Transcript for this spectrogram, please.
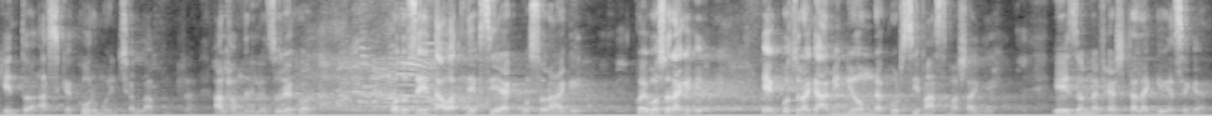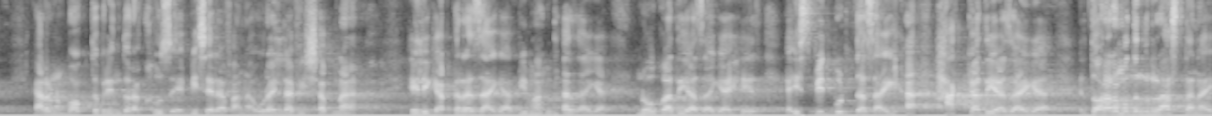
কিন্তু আজকে করব ইনশাল্লাহ আপনারা। আলহামদুলিল্লাহ, জোরে কর। অথচ এই দাওয়াত দেখছি এক বছর আগে। কয় বছর আগে? এক বছর আগে আমি নিয়মটা করছি পাঁচ মাস আগে। এই জন্য ফ্যাসটা লাগিয়ে গেছে গা। কারণ ভক্তবৃন্দরা খুঁজে বিচেরা ফানা উড়াইলা হিসাব না। হেলিকপ্টারের জায়গা, বিমান দেওয়া জায়গা, নৌকা দেওয়া জায়গা স্পিড বোট দেওয়া জায়গা, হাক্কা দেওয়া জায়গা। ধরার মতন কোনো রাস্তা নাই।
